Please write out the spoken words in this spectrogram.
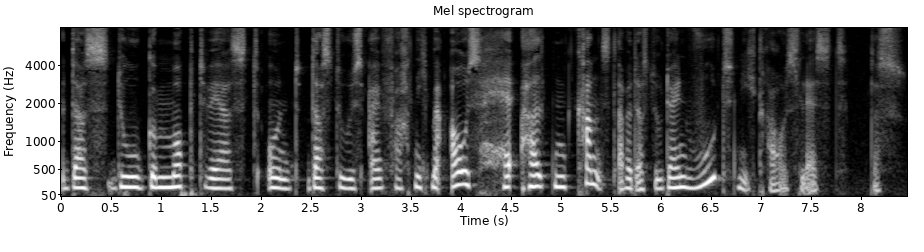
dass du gemobbt wirst und dass du es einfach nicht mehr aushalten kannst, aber dass du dein Wut nicht rauslässt. Das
